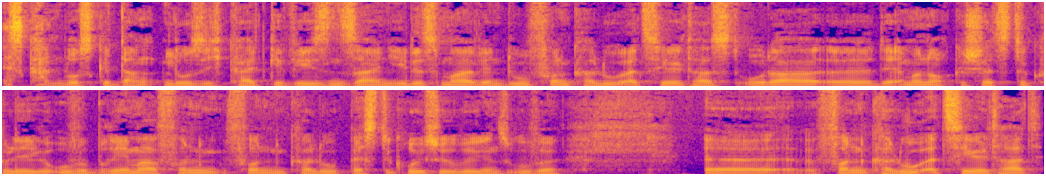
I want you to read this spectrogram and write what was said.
es kann bloß Gedankenlosigkeit gewesen sein. Jedes Mal, wenn du von Kalu erzählt hast oder äh, der immer noch geschätzte Kollege Uwe Bremer von, von Kalu, beste Grüße übrigens, Uwe, äh, von Kalu erzählt hat,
